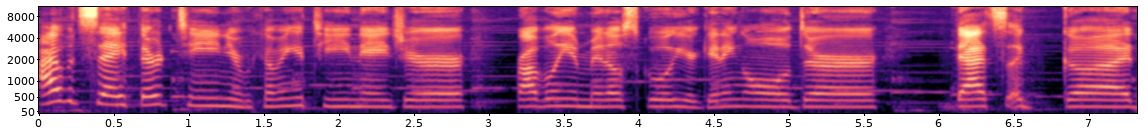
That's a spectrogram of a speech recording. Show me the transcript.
I would say 13, you're becoming a teenager, probably in middle school, you're getting older. That's a good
